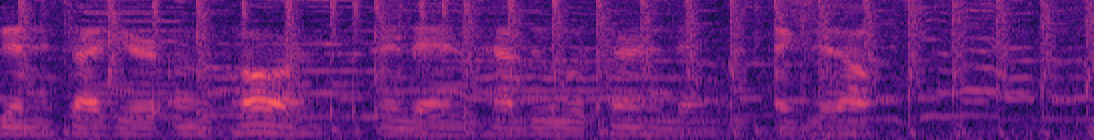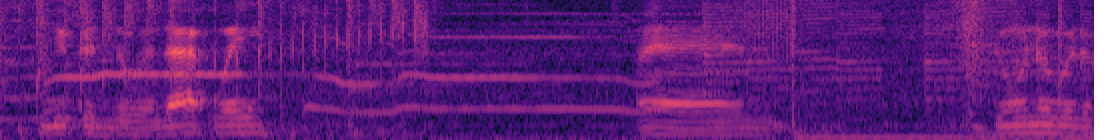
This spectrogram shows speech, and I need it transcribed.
get inside your own car, and then have the wheel turn, and then just exit out. You can do it that way and doing it with a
